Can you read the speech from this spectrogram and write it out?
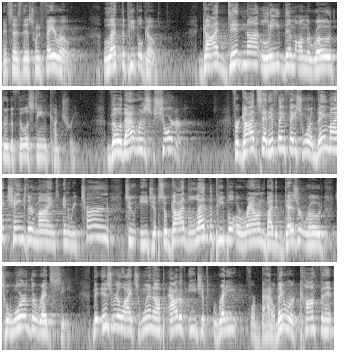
And it says this when Pharaoh let the people go, God did not lead them on the road through the Philistine country, though that was shorter. For God said if they face war, they might change their minds and return to Egypt. So God led the people around by the desert road toward the Red Sea. The Israelites went up out of Egypt ready for battle. They were confident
